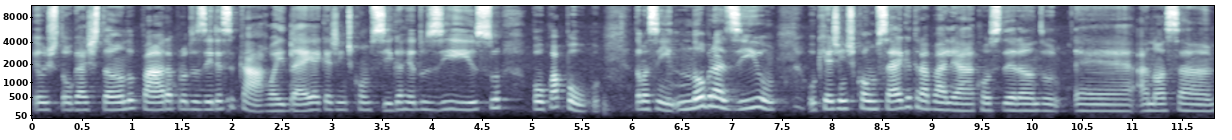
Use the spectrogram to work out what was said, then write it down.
eu estou gastando para produzir esse carro? A ideia é que a gente consiga reduzir isso pouco a pouco. Então, assim, no Brasil, o que a gente consegue trabalhar, considerando é, a nossa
